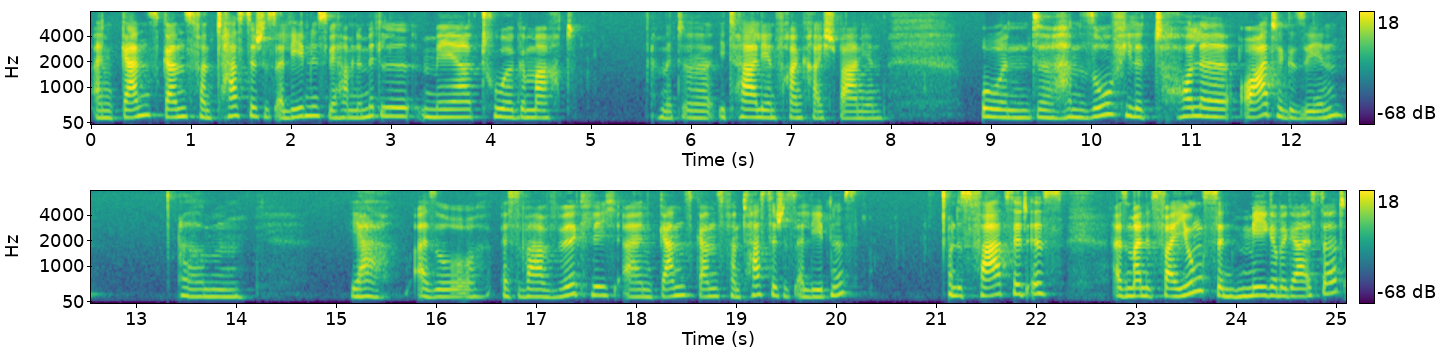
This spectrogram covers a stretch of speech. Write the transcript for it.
ein ganz, ganz fantastisches Erlebnis. Wir haben eine Mittelmeertour gemacht mit äh, Italien, Frankreich, Spanien und äh, haben so viele tolle Orte gesehen. Ähm, ja, also es war wirklich ein ganz, ganz fantastisches Erlebnis. Und das Fazit ist, also meine zwei Jungs sind mega begeistert.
